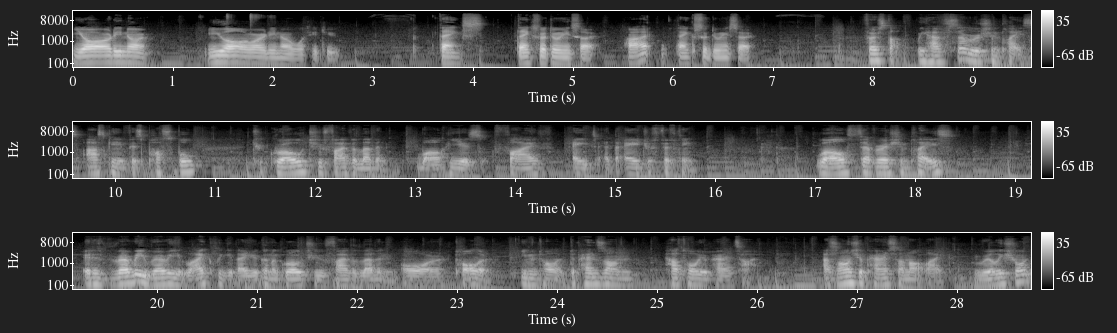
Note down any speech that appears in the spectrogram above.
you already know. You already know what to do. Thanks. Thanks for doing so. Alright, thanks for doing so. First up, we have Severation Place asking if it's possible to grow to 5'11 while he is 5'8 at the age of 15. Well, separation Place, it is very, very likely that you're gonna grow to 5'11 or taller, even taller. Depends on how tall your parents are. As long as your parents are not like really short,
